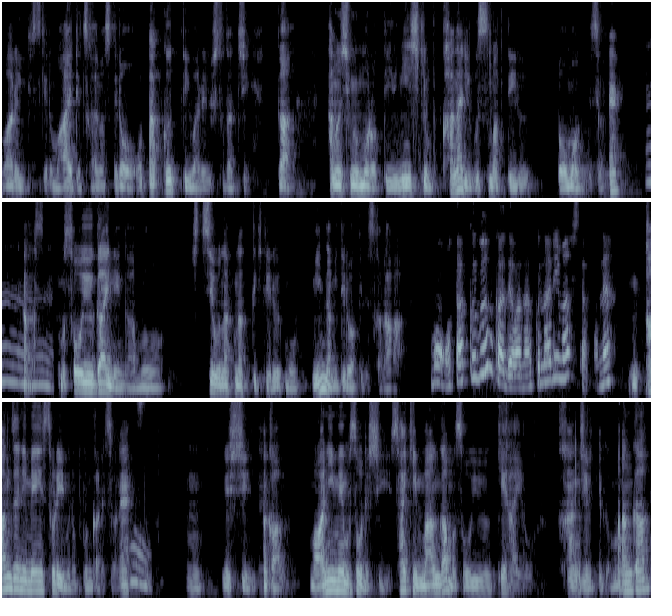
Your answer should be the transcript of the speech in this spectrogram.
悪いですけどもあえて使いますけどオタクって言われる人たちが楽しむものっていう認識もかなり薄まっていると思うんですよね。なんかもうそういう概念がもう必要なくなってきてる。もうみんな見てるわけですから。もうオタク文化ではなくなりましたかね。完全にメインストリームの文化ですよね。うん、うん、ですしなんかまあ、アニメもそうですし最近漫画もそういう気配を感じるっていうか漫画、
